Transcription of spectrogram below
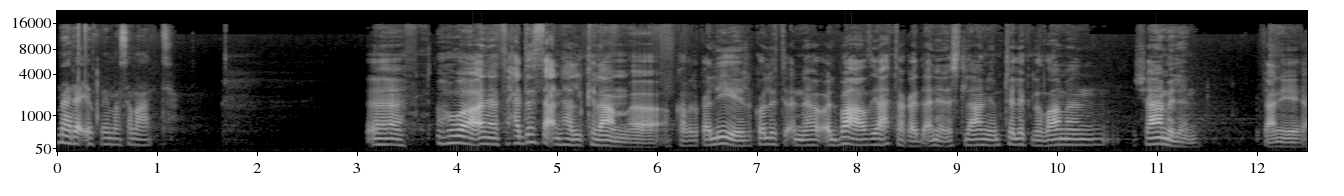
ما رأيك بما سمعت؟ آه هو أنا تحدثت عن هالكلام آه قبل قليل قلت أنه البعض يعتقد أن الإسلام يمتلك نظاما شاملا يعني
